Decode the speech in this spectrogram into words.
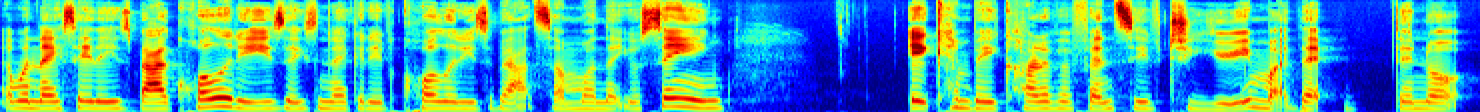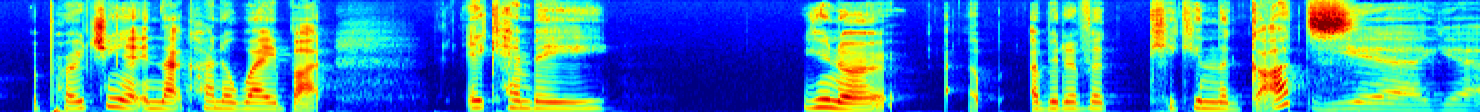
and when they say these bad qualities, these negative qualities about someone that you're seeing, it can be kind of offensive to you. It might that they're not approaching it in that kind of way, but it can be, you know, a, bit of a kick in the guts. Yeah, yeah.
